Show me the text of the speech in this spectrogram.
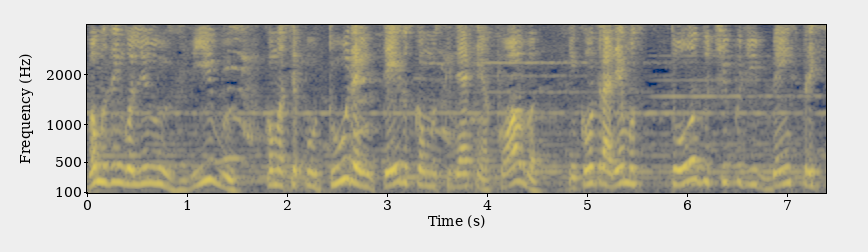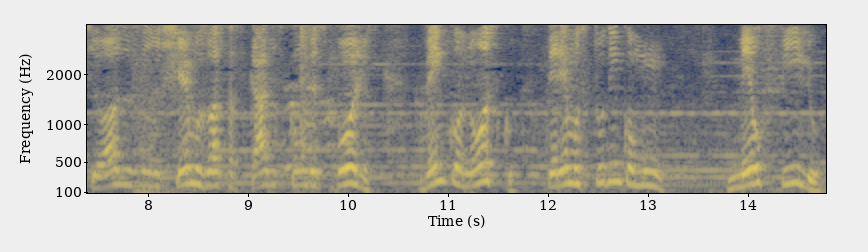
vamos engoli-los vivos como a sepultura, inteiros como os que descem a cova, encontraremos todo tipo de bens preciosos e enchermos vossas casas com despojos. Vem conosco, teremos tudo em comum. Meu filho,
